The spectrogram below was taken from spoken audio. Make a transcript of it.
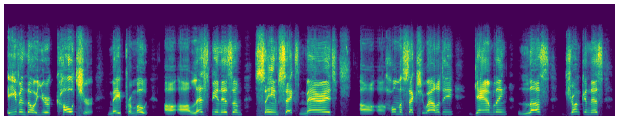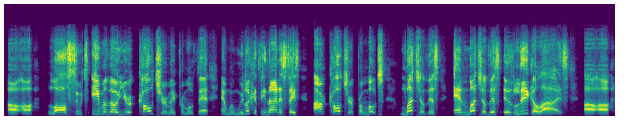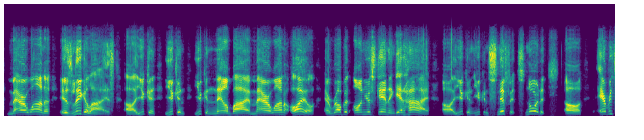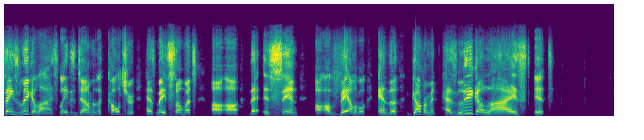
Even though your culture may promote uh, uh, lesbianism, same-sex marriage, uh, uh homosexuality, gambling, lust, drunkenness, uh, uh, lawsuits, even though your culture may promote that. And when we look at the United States, our culture promotes much of this and much of this is legalized. Uh, uh, marijuana is legalized. Uh, you can you can you can now buy marijuana oil and rub it on your skin and get high. Uh, you can you can sniff it, snort it. Uh, everything's legalized. Ladies and gentlemen, the culture has made so much uh, that is sin available and the government has legalized it.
